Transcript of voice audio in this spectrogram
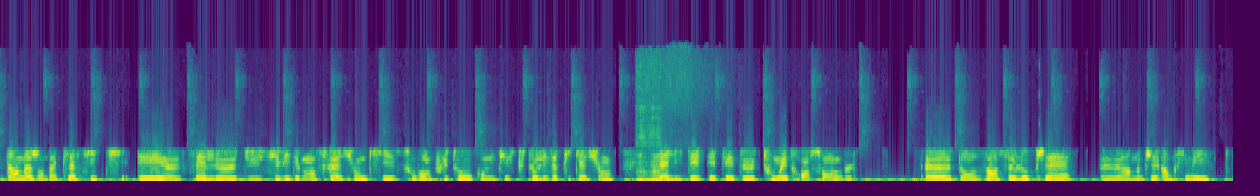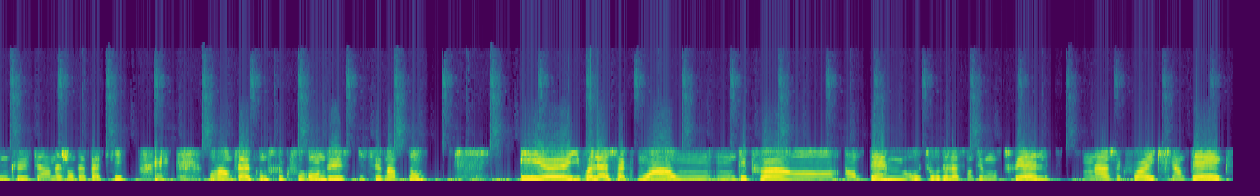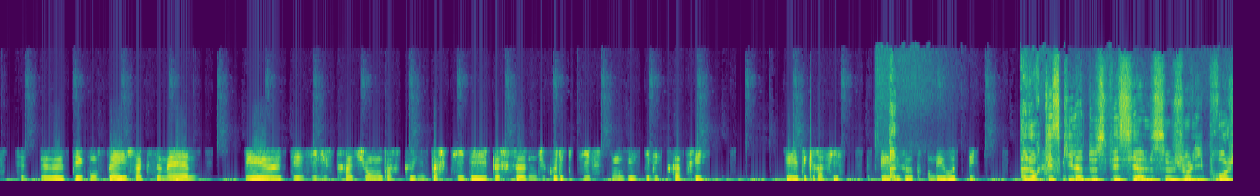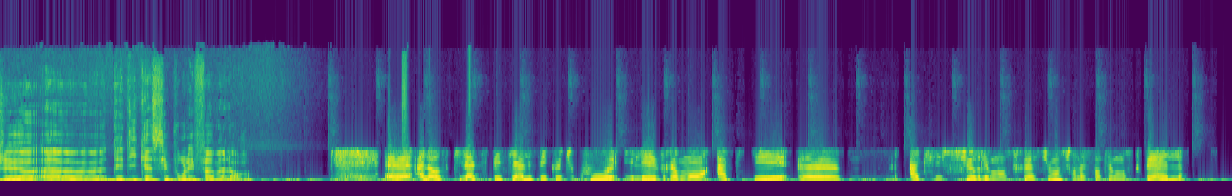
d'un agenda classique et euh, celle euh, du suivi des menstruations qui est souvent plutôt qu'on utilise plutôt les applications. Mhm. Là, l'idée, c'était de tout mettre ensemble euh, dans un seul objet, euh, un objet imprimé. Donc, euh, c'est un agenda papier. on va un peu à contre-courant de ce qui se fait maintenant. Et, euh, et voilà, chaque mois, on, on déploie un, un thème autour de la santé menstruelle. On a à chaque fois écrit un texte, euh, des conseils chaque semaine et euh, des illustrations parce qu'une partie des personnes du collectif sont des illustratrices et des graphistes et les autres ont des hautes Alors, qu'est-ce qu'il a de spécial ce joli projet euh, euh, dédicacé pour les femmes alors? Euh, alors, ce qu'il a de spécial, c'est que du coup, il est vraiment axé, euh, axé sur les menstruations, sur la santé menstruelle.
